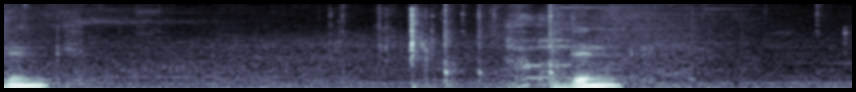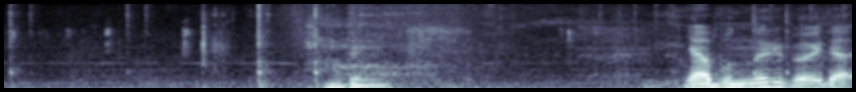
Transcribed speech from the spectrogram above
Dınk. Dınk. Dınk. Ya bunları böyle...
